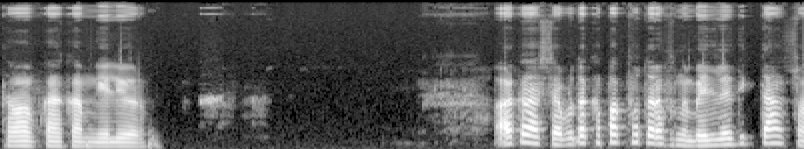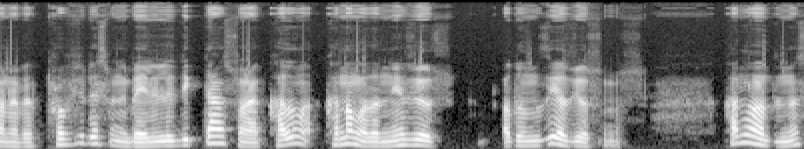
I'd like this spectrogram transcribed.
Tamam kankam geliyorum. Arkadaşlar burada kapak fotoğrafını belirledikten sonra ve profil resmini belirledikten sonra kanal, kanal adını yazıyorsunuz. Adınızı yazıyorsunuz. Kanal adınız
